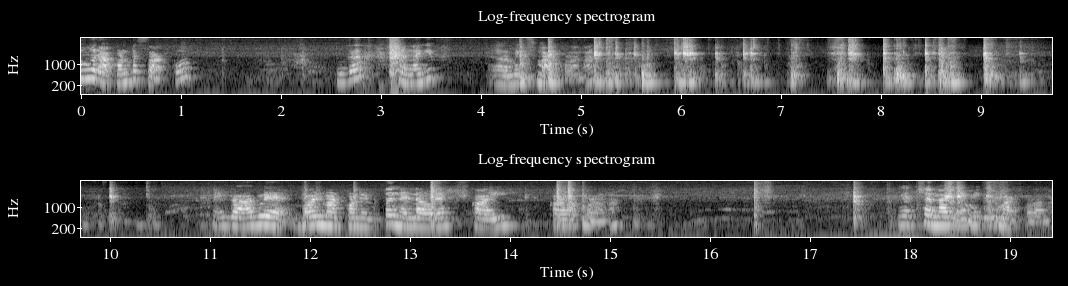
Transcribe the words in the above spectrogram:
ಚೂರು ಹಾಕೊಂಡ್ರೆ ಸಾಕು. ಈಗ ಚೆನ್ನಾಗಿ ಮಿಕ್ಸ್ ಮಾಡ್ಕೊಳ್ಳೋಣ. ಈಗ ಆಗಲೇ ಬಾಯ್ಲ್ ಮಾಡ್ಕೊಂಡಿರುತ್ತೆ ನೆಲ್ಲವರೆ ಕಾಯಿ, ಕಾಳು ಹಾಕ್ಕೊಳ್ಳೋಣ ಈಗ ಚೆನ್ನಾಗಿ ಮಿಕ್ಸ್ ಮಾಡ್ಕೊಳ್ಳೋಣ.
